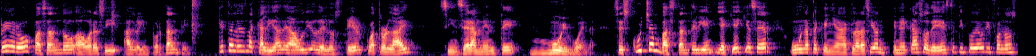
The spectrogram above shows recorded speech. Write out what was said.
Pero pasando ahora sí a lo importante. ¿Qué tal es la calidad de audio de los Air 4 Lite? Sinceramente, muy buena. Se escuchan bastante bien y aquí hay que hacer una pequeña aclaración. En el caso de este tipo de audífonos,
